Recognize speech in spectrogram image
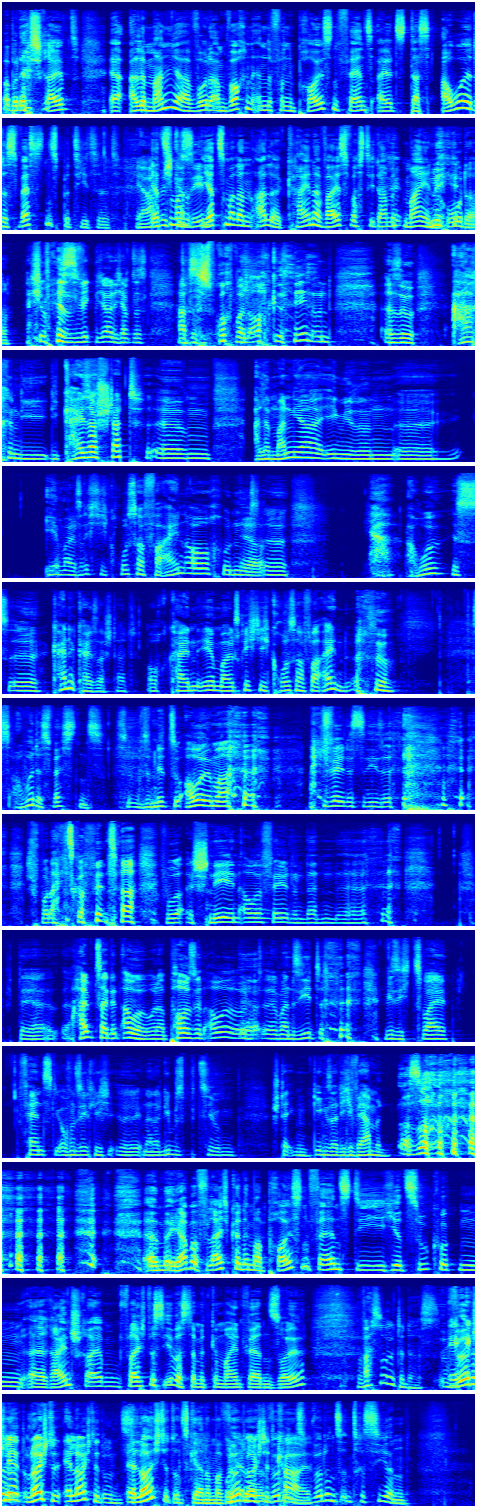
aber der schreibt, äh, Alemannia wurde am Wochenende von den Preußen-Fans als das Aue des Westens betitelt. Ja, jetzt, ich mal, gesehen. jetzt mal an alle. Keiner weiß, was die damit meinen, Nee. oder? Ich weiß es wirklich auch nicht. Ich habe das, hab das Spruchband auch gesehen und also Aachen, die, die Kaiserstadt, ähm, Alemannia, irgendwie so ein äh, ehemals richtig großer Verein auch und Ja. ja, äh, ja Aue ist äh, keine Kaiserstadt, auch kein ehemals richtig großer Verein. Also, Das Aue des Westens. was mir zu Aue immer einfällt, ist diese Sport 1 Kommentar, wo Schnee in Aue fällt und dann äh, der Halbzeit in Aue oder Pause in Aue und äh, man sieht, wie sich zwei Fans, die offensichtlich äh, in einer Liebesbeziehung stecken, gegenseitig wärmen. Achso. ähm, ja, aber vielleicht können mal Preußen-Fans, die hier zugucken, äh, reinschreiben. Vielleicht wisst ihr, was damit gemeint werden soll. Was sollte das? Er, Würde- erklärt, leuchtet, erleuchtet uns. Erleuchtet uns gerne mal. Und erleuchtet würde, Karl. Uns, würde uns interessieren.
